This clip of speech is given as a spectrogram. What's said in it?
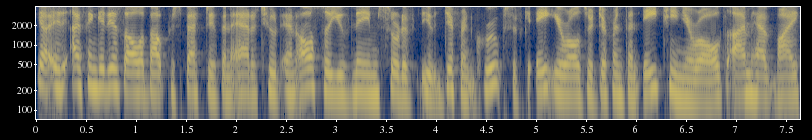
Yeah, it, I think it is all about perspective and attitude. And also, you've named sort of different groups of eight year olds are different than 18 year olds. I'm have my.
